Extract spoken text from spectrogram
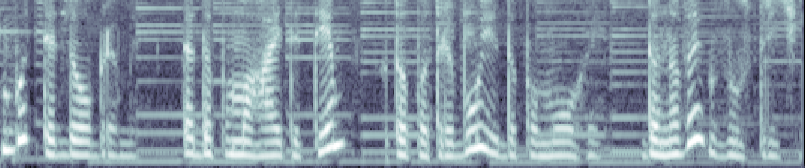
Будьте добрими та допомагайте тим, хто потребує допомоги. До нових зустрічей!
